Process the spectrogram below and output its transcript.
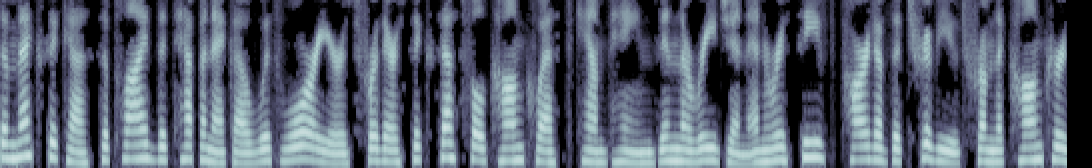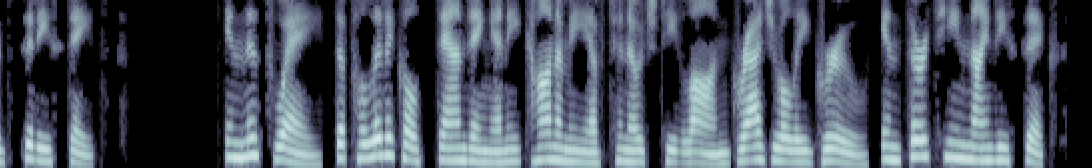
The Mexica supplied the Tepaneca with warriors for their successful conquest campaigns in the region and received part of the tribute from the conquered city-states. In this way, the political standing and economy of Tenochtitlan gradually grew. In 1396,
